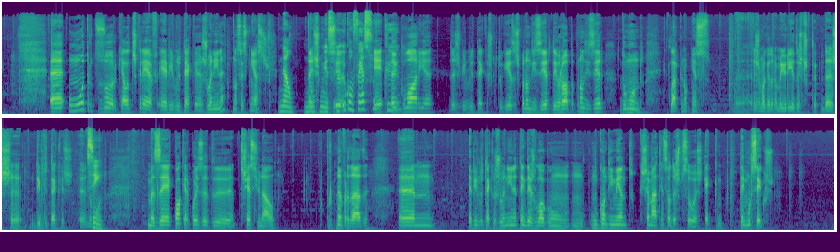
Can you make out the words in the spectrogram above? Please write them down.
Eh, um outro tesouro que ela descreve é a Biblioteca Joanina, não sei se conheces. Não, não Tens conheço. Eu, eu confesso É que. a glória das bibliotecas portuguesas, para não dizer da Europa, para não dizer do mundo. É claro que eu não conheço a esmagadora maioria das, das, eh, bibliotecas eh, do Sim. mundo. Mas é qualquer coisa de, de excepcional, porque na verdade hum, a Biblioteca Joanina tem desde logo um, um- um condimento que chama a atenção das pessoas: é que tem morcegos.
